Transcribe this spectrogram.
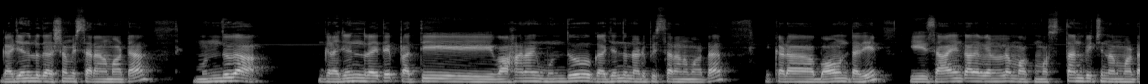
గజేంద్రులు దర్శనమిస్తారనమాట ముందుగా గజేంద్రుడు అయితే ప్రతి వాహనానికి ముందు గజేంద్రులు నడిపిస్తారనమాట ఇక్కడ బాగుంటుంది. ఈ సాయంకాలం వేళలో మాకు మస్తు అనిపించింది అనమాట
